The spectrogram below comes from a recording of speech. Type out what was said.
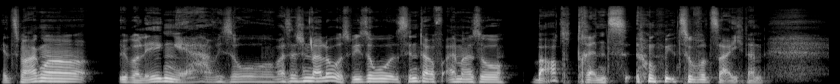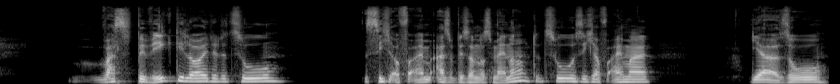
Jetzt mag man überlegen, ja, wieso, was ist denn da los? Wieso sind da auf einmal so Barttrends irgendwie zu verzeichnen? Was bewegt die Leute dazu, sich auf einmal, also besonders Männer dazu, sich auf einmal, ja, so,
